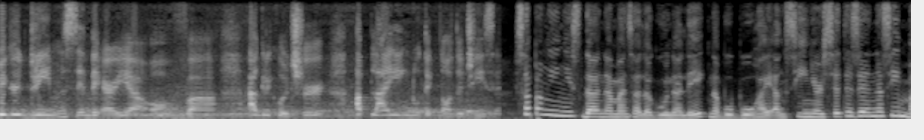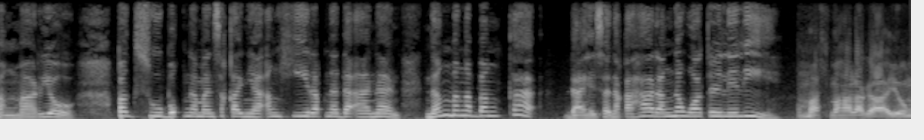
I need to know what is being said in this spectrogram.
bigger dreams in the area of uh, agriculture, applying new technologies. Sa pangingisda naman sa Laguna Lake, nabubuhay ang senior citizen na si Mang Mario. Pagsubok naman sa kanya ang hirap na daanan ng mga bangka dahil sa nakaharang na water lily. Mas mahalaga yung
